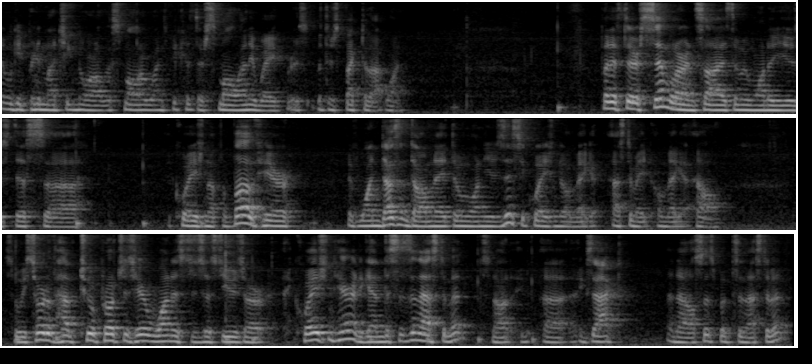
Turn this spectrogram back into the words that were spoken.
and we can pretty much ignore all the smaller ones because they're small anyway with respect to that one. But if they're similar in size, then we want to use this uh, equation up above here. If one doesn't dominate, then we want to use this equation to omega, estimate omega L. So we sort of have two approaches here. One is to just use our equation here. And again, this is an estimate. It's not uh, exact analysis, but it's an estimate.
